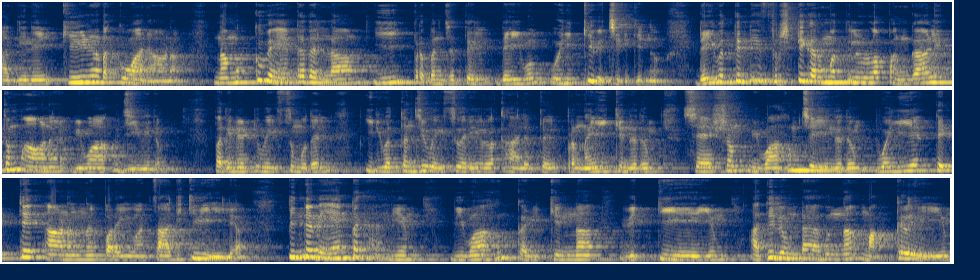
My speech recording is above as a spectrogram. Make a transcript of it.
അതിനെ കീഴടക്കുവാനാണ്. നമുക്ക് വേണ്ടതെല്ലാം ഈ പ്രപഞ്ചത്തിൽ ദൈവം ഒരുക്കി വെച്ചിരിക്കുന്നു. ദൈവത്തിന്റെ സൃഷ്ടികർമ്മത്തിലുള്ള പങ്കാളിത്തം ആണ് വിവാഹ ജീവിതം. പതിനെട്ട് വയസ്സ് മുതൽ ഇരുപത്തഞ്ച് വയസ്സ് വരെയുള്ള കാലത്ത് പ്രണയിക്കുന്നതും ശേഷം വിവാഹം ചെയ്യുന്നതും വലിയ തെറ്റ് ആണെന്ന് പറയുവാൻ സാധിക്കുകയില്ല. പിന്നെ വേണ്ട കാര്യം വിവാഹം കഴിക്കുന്ന വ്യക്തിയെയും അതിലുണ്ടാകുന്ന മക്കളെയും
